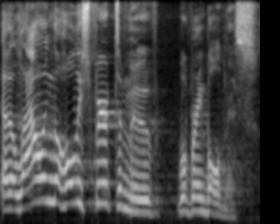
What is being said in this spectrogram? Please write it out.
and allowing the Holy Spirit to move, will bring boldness.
